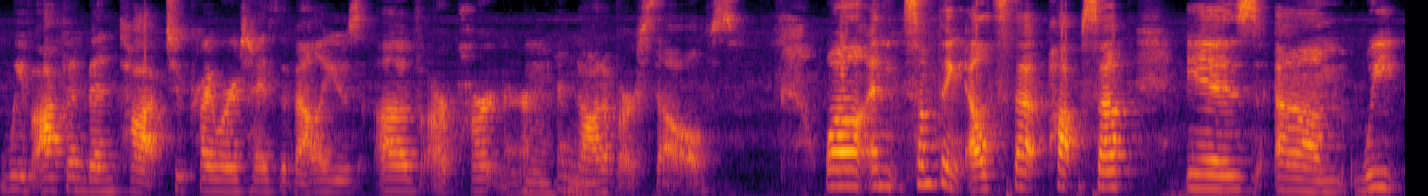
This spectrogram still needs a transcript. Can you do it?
we've often been taught to prioritize the values of our partner mm-hmm. and not of ourselves. Well, and something else that pops up is um, we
